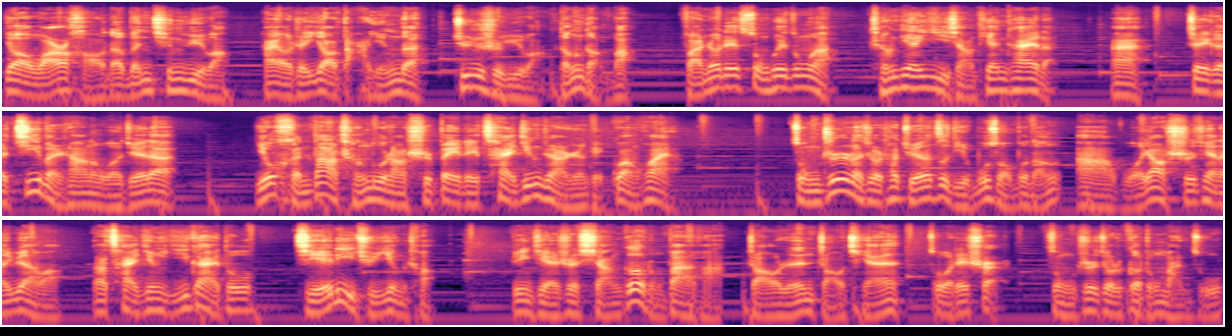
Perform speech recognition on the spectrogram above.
要玩好的文青欲望，还有这要打赢的军事欲望等等吧。反正这宋徽宗啊，成天异想天开的，哎，这个基本上呢，我觉得有很大程度上是被这蔡京这样人给惯坏了。总之呢，就是他觉得自己无所不能啊，我要实现的愿望，那蔡京一概都竭力去应承，并且是想各种办法找人找钱做这事儿。总之就是各种满足。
